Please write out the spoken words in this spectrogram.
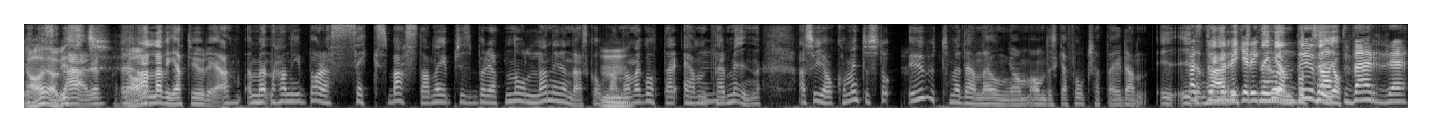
Ja, ja, visst. Eh, Ja. Alla vet ju hur det är. Men han är ju bara sex bast, han har ju precis börjat nollan i den där skolan. Mm. Han har gått där en Mm. termin. Alltså jag kommer inte stå ut med denna unge om, om det ska fortsätta i den, i, i Fast den här Dominika, det riktningen på kunde ju varit värre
